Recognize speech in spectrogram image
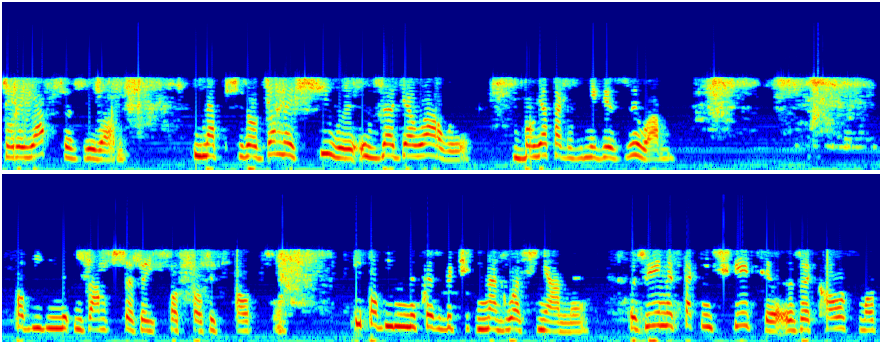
które ja przeżyłam i nadprzyrodzone siły zadziałały, bo ja tak w nie wierzyłam, powinny i wam szerzej otworzyć oczy. I powinny też być nagłaśniane. Żyjemy w takim świecie, że kosmos,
